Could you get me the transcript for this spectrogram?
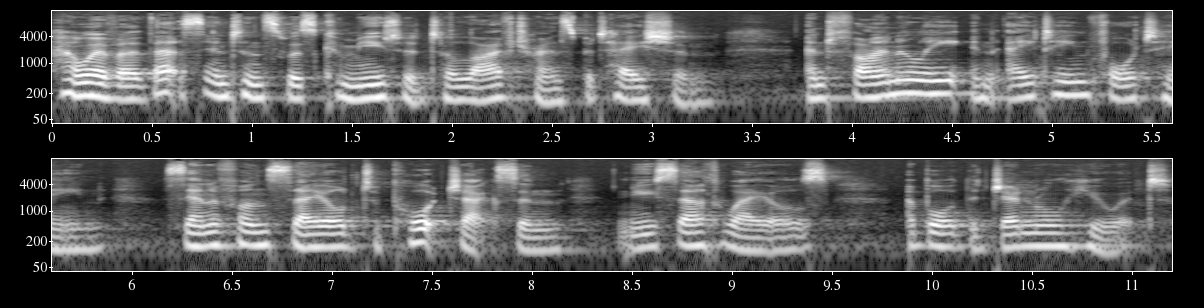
However, that sentence was commuted to life transportation, and finally in 1814, Xenophon sailed to Port Jackson, New South Wales, aboard the General Hewett.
